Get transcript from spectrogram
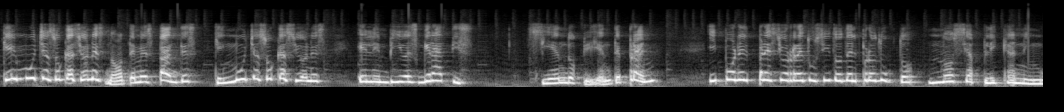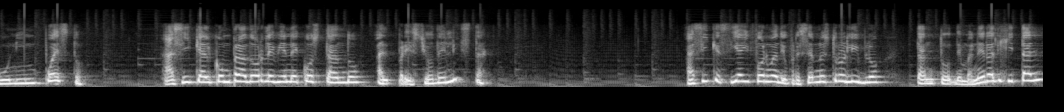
que en muchas ocasiones, no te me espantes, que en muchas ocasiones el envío es gratis, siendo cliente Prime, y por el precio reducido del producto no se aplica ningún impuesto. Así que al comprador le viene costando al precio de lista. Así que sí hay forma de ofrecer nuestro libro tanto de manera digital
